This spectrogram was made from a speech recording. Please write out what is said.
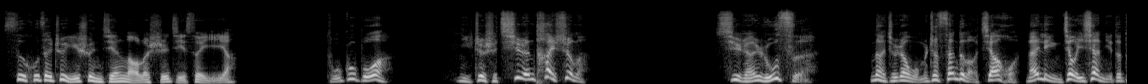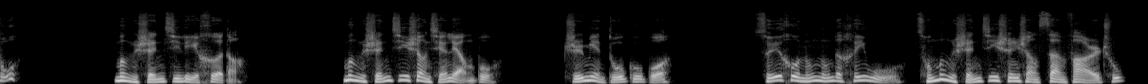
似乎在这一瞬间老了十几岁一样。独孤博，你这是欺人太甚了。既然如此。那就让我们这三个老家伙来领教一下你的毒！梦神机厉喝道。梦神机上前两步，直面独孤博，随后浓浓的黑雾从梦神机身上散发而出，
